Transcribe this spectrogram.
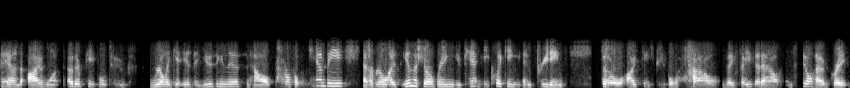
and I want other people to really get into using this and how powerful it can be. And I realize in the show ring you can't be clicking and treating. So I teach people how they phase it out and still have great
